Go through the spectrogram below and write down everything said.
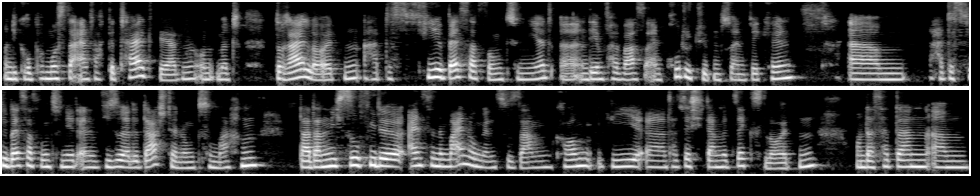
und die Gruppe musste einfach geteilt werden. Und mit drei Leuten hat es viel besser funktioniert. Äh, in dem Fall war es, einen Prototypen zu entwickeln. Ähm, hat es viel besser funktioniert, eine visuelle Darstellung zu machen, da dann nicht so viele einzelne Meinungen zusammenkommen, wie äh, tatsächlich da mit sechs Leuten. Und das hat dann ähm,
